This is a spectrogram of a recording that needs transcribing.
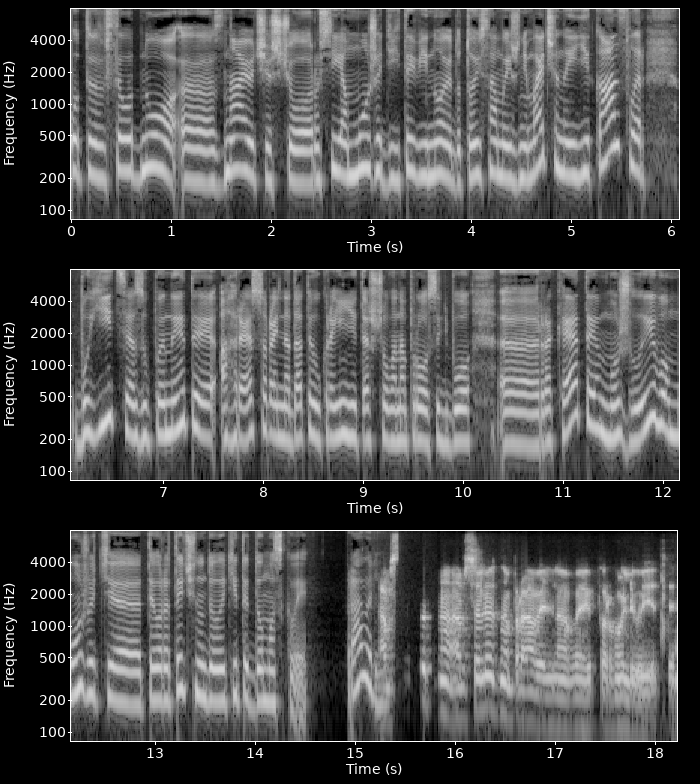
от е, все одно е, знаючи, що Росія може дійти війною до тої самої ж Німеччини, її канцлер боїться зупинити агресора і надати Україні те, що вона просить, бо е, ракети можливо можуть теоретично долетіти до Москви. Правильно? Абсолютно, абсолютно правильно ви формулюєте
